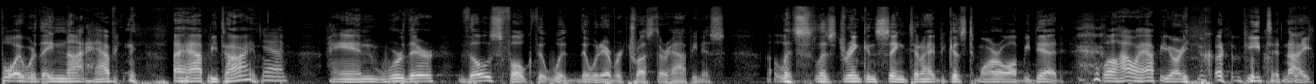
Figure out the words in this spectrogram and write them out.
boy, were they not having a happy time. Yeah. And were there those folk that would that would ever trust their happiness? Uh, Let's let's drink and sing tonight because tomorrow I'll be dead. Well, how happy are you going to be tonight?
